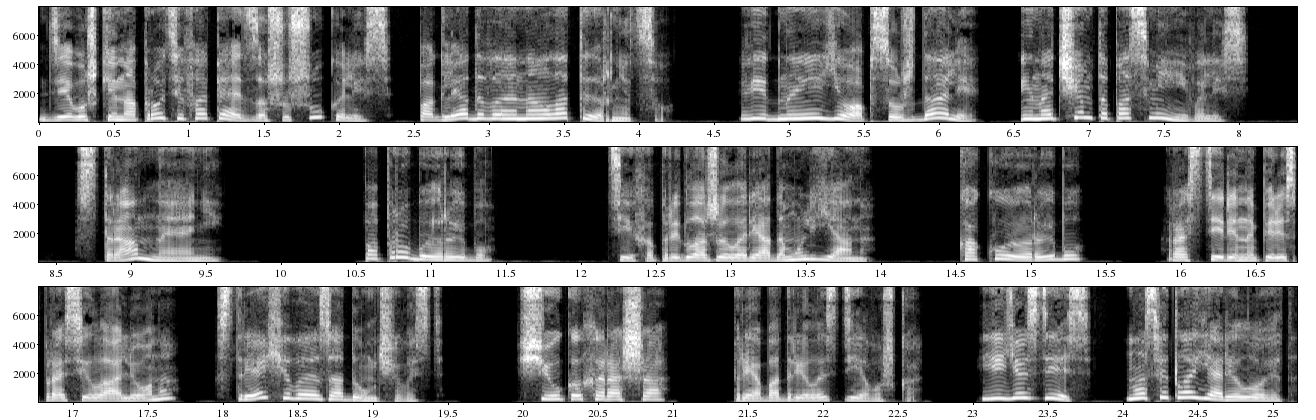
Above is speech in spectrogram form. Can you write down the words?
Девушки напротив опять зашушукались, поглядывая на латырницу. Видно, ее обсуждали и над чем-то посмеивались. Странные они. «Попробуй рыбу», — тихо предложила рядом Ульяна. «Какую рыбу?» — растерянно переспросила Алена, стряхивая задумчивость. «Щука хороша», — приободрилась девушка. Ее здесь, на Светлояре ловят,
